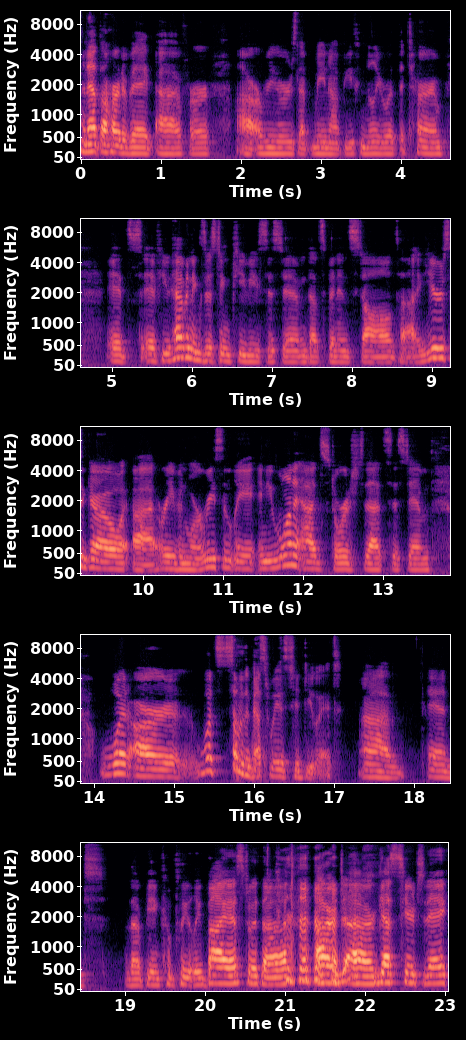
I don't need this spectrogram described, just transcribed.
And at the heart of it, uh, for uh, our viewers that may not be familiar with the term, it's if you have an existing PV system that's been installed uh, years ago uh, or even more recently, and you want to add storage to that system, what are what's some of the best ways to do it? Um, and without being completely biased with uh, our, our guests here today,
